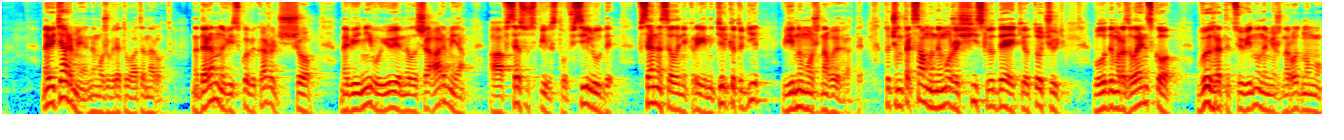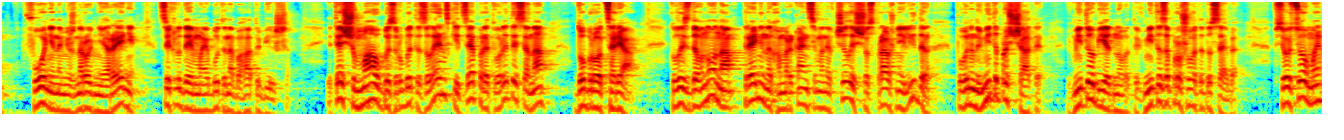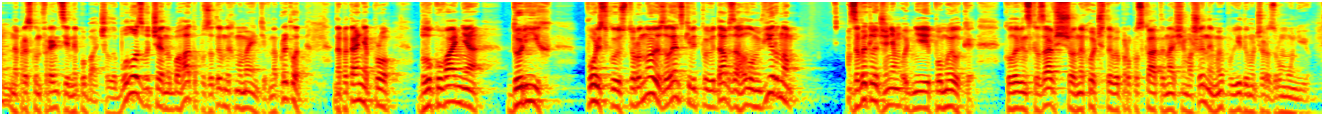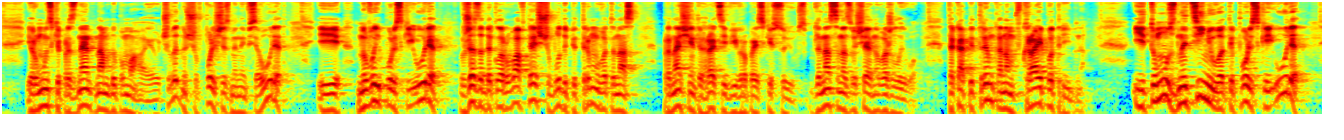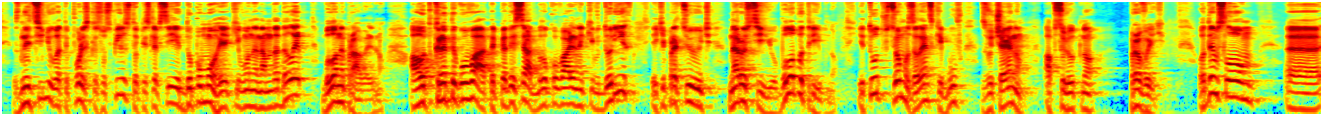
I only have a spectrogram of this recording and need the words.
Навіть армія не може врятувати народ. Недаремно військові кажуть, що на війні воює не лише армія, а все суспільство, всі люди, все населення країни. Тільки тоді війну можна виграти. Точно так само не може шість людей, які оточують Володимира Зеленського, виграти цю війну на міжнародному фоні, на міжнародній арені. Цих людей має бути набагато більше. І те, що мав би зробити Зеленський, це перетворитися на доброго царя. Колись давно на тренінгах американці мене вчили, що справжній лідер повинен вміти прощати, вміти об'єднувати, вміти запрошувати до себе. Всього цього ми на прес-конференції не побачили. Було звичайно багато позитивних моментів. Наприклад, на питання про блокування доріг польською стороною Зеленський відповідав загалом вірно. За виключенням однієї помилки, коли він сказав, що не хочете ви пропускати наші машини, ми поїдемо через Румунію. І румунський президент нам допомагає. Очевидно, що в Польщі змінився уряд, і новий польський уряд вже задекларував те, що буде підтримувати нас при нашій інтеграції в Європейський Союз. Для нас це надзвичайно важливо. Така підтримка нам вкрай потрібна. І тому знецінювати польський уряд, знецінювати польське суспільство після всієї допомоги, які вони нам надали, було неправильно. А от критикувати 50 блокувальників доріг, які працюють на Росію, було потрібно. І тут в цьому Зеленський був, звичайно, абсолютно правий. Одним словом,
